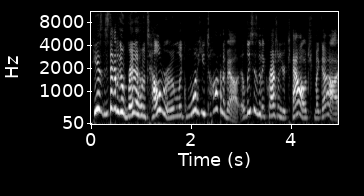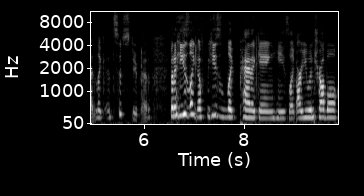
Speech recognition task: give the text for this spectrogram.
He's he's not gonna go rent a hotel room. Like, what are you talking about? At least he's gonna crash on your couch. My God, like it's so stupid. But he's like a, he's like panicking. He's like, "Are you in trouble?"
